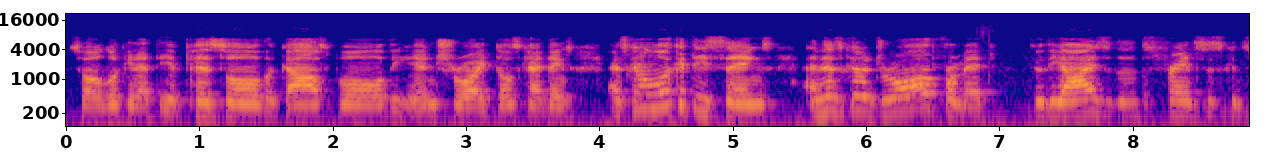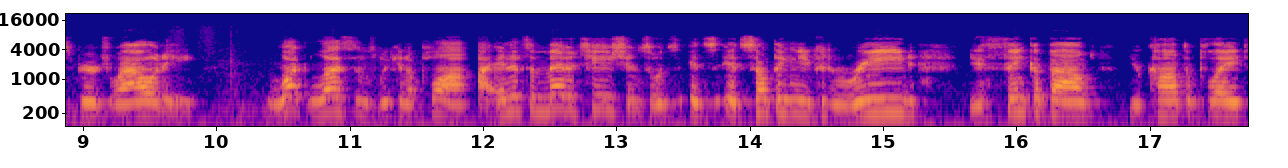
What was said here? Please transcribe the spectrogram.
So looking at the epistle, the gospel, the introit, those kind of things. It's going to look at these things and then it's going to draw from it through the eyes of the Franciscan spirituality what lessons we can apply. And it's a meditation. So it's it's it's something you can read, you think about, you contemplate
